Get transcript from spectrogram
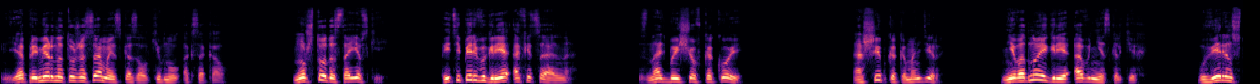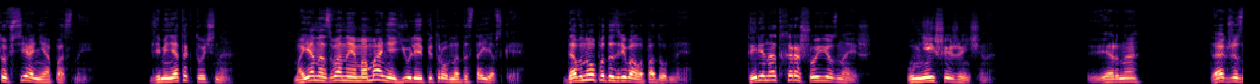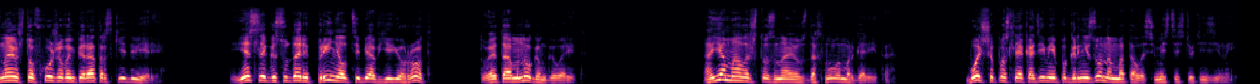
Я примерно то же самое сказал, кивнул Аксакал. Ну что, Достоевский, ты теперь в игре официально. Знать бы еще в какой. Ошибка, командир. Не в одной игре, а в нескольких. Уверен, что все они опасные. Для меня так точно. Моя названная маманя, Юлия Петровна Достоевская, давно подозревала подобное. Ты, Ренат, хорошо ее знаешь. Умнейшая женщина. Верно. Также знаю, что вхожа в императорские двери. Если государь принял тебя в ее род, то это о многом говорит. А я мало что знаю, вздохнула Маргарита. Больше после академии по гарнизонам моталась вместе с тетей Зиной.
